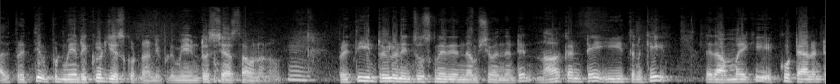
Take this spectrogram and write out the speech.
అది ప్రతి ఇప్పుడు మేము రిక్రూట్ చేసుకుంటున్నాను. ఇప్పుడు మేము ఇంట్రెస్ట్ చేస్తా ఉన్నాను. ప్రతి ఇంటర్వ్యూలో నేను చూసుకునేది ఏంది అంశం ఏంటంటే నాకంటే ఈ ఇతనికి లేదా అమ్మాయికి ఎక్కువ టాలెంట్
